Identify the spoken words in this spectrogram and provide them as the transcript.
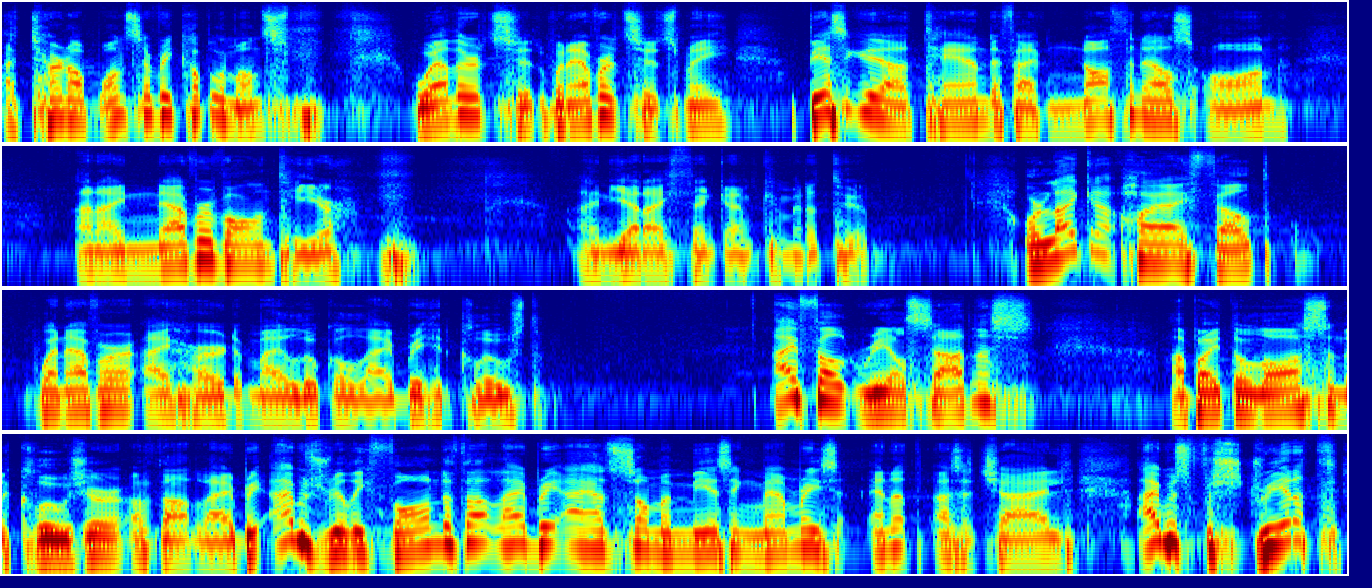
I turn up once every couple of months, whether it suits, whenever it suits me. Basically, I attend if I have nothing else on, and I never volunteer, and yet I think I'm committed to it. Or like how I felt whenever I heard my local library had closed. I felt real sadness about the loss and the closure of that library. I was really fond of that library. I had some amazing memories in it as a child. I was frustrated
